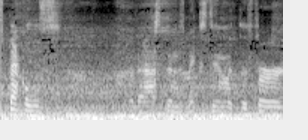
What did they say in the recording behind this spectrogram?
Speckles of aspens mixed in with the fir.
